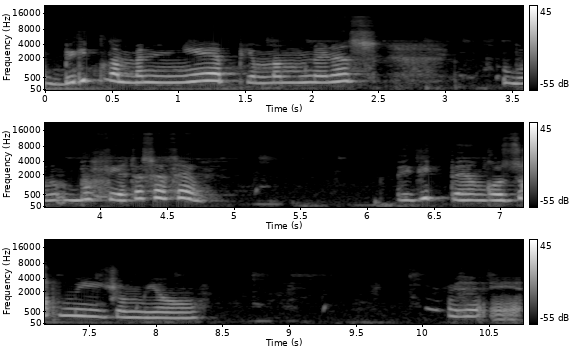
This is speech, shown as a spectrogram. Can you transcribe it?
Bir git lan ben niye yapayım ben bunu en az bu, bu fiyata satarım. Bir git ben gözükmeyeceğim ya. Eh,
